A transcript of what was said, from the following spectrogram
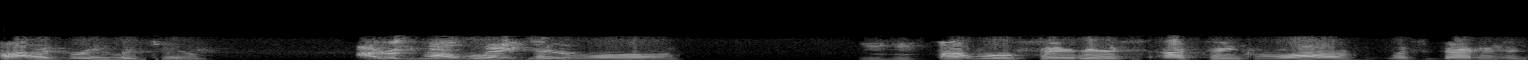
I agree with you. I recommend I will say SmackDown. Raw. hmm I will say this: I think Raw was better than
